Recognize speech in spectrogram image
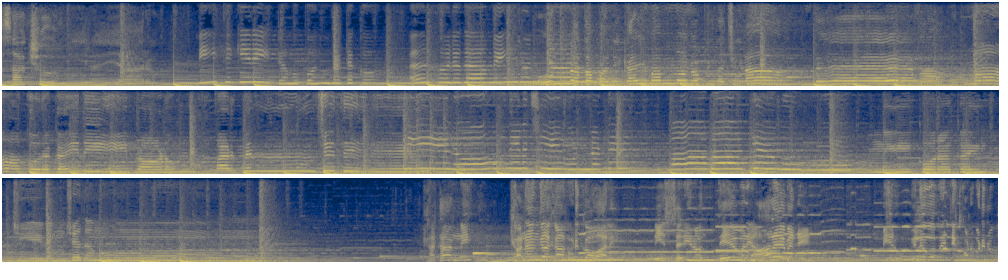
హతసాక్షులు మీరయ్యారు. నీతి కిరీటము పొందుటకు అర్హులుగా మీరు ఉన్నత పనికై మమ్మును పిలచిన శరీరాన్ని ఘనంగా కాపాడుకోవాలి. మీ శరీరం దేవుని ఆలయమని మీరు విలువ పెట్టి కొనబడిన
